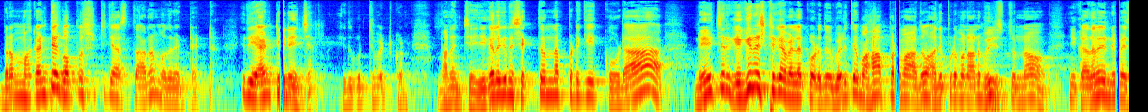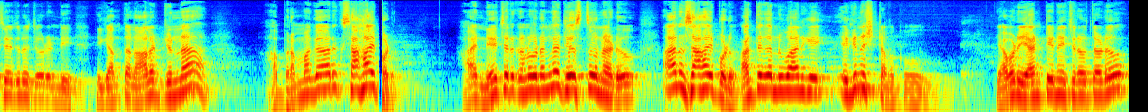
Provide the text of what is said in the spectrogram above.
బ్రహ్మ కంటే గొప్ప సృష్టి చేస్తాను మొదలెట్టేట. ఇది యాంటీ నేచర్ ఇది గుర్తుపెట్టుకోండి. మనం చేయగలిగిన శక్తి ఉన్నప్పటికీ కూడా నేచర్కి ఎగినెస్ట్గా వెళ్ళకూడదు. వెళితే మహాప్రమాదం అది ఇప్పుడు మనం అనుభవిస్తున్నాం. ఈ కథలో ఎన్ని మెసేజ్లో చూడండి. నీకు అంత నాలెడ్జ్ ఉన్నా ఆ బ్రహ్మగారికి సహాయపడు. ఆయన నేచర్కి అనుగుణంగా చేస్తున్నాడు ఆయనకు సహాయపడు. అంతేగా నువ్వు ఆయనకి ఎగినెస్ట్ అవ్వకు. ఎవడు యాంటీ నేచర్ అవుతాడో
